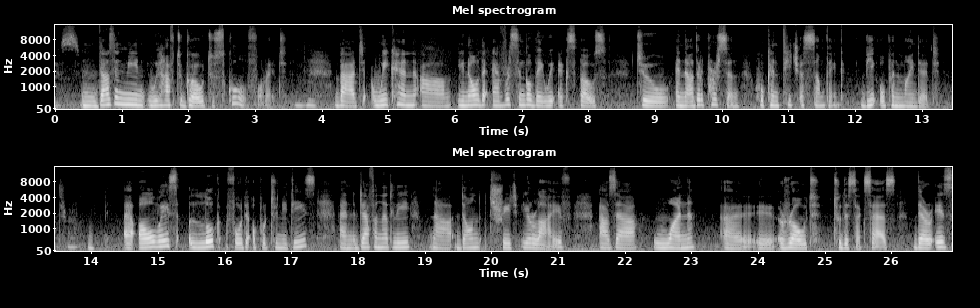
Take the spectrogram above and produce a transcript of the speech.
Yes. Doesn't mean we have to go to school for it Mhm. but we can um, you know that every single day we expose to another person who can teach us something be open-minded True. uh, always look for the opportunities and definitely uh, don't treat your life as a one uh, uh, road to the success. There is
